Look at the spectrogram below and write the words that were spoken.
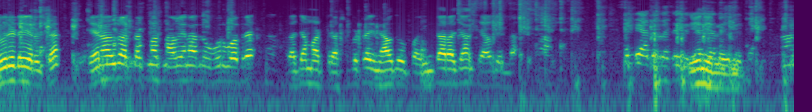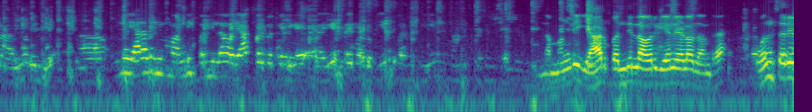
ಎವ್ರಿ ಡೇ ಇರುತ್ತೆ. ಏನಾದ್ರೂ ಅಕಸ್ಮಾತ್ ನಾವೇನಾದ್ರೂ ಊರಿಗೆ ಹೋದ್ರೆ ರಜಾ ಮಾಡ್ತೀವಿ. ಅಷ್ಟು ಬಿಟ್ರೆ ಇನ್ಯಾವ್ದು ಇಂಥ ರಜಾ ಅಂತ ಯಾವ್ದು ಇಲ್ಲ. ಏನಿಲ್ಲ ಏನಿಲ್ಲ. ಇನ್ನು ಯಾರಾದ್ರೂ ನಿಮ್ಮ ಅಂಗಡಿಗೆ ಬಂದಿಲ್ಲ ಅವ್ರು ಯಾಕೆ ಬರ್ಬೇಕು ಇಲ್ಲಿಗೆ? ಏನ್ ಟ್ರೈ ಮಾಡ್ಬೇಕು? ಏನ್ ಬರ್ಬೇಕು? ಏನ್ ನಿಮ್ಮ ಅಂಗಡಿ ಸ್ಪೆಷಾಲಿಟಿ ನಮ್ಮ ಅಂಗಡಿಗೆ ಯಾರು ಬಂದಿಲ್ಲ ಅವ್ರಿಗೆ ಏನ್ ಹೇಳೋದು ಅಂದ್ರೆ ಒಂದ್ಸರಿ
